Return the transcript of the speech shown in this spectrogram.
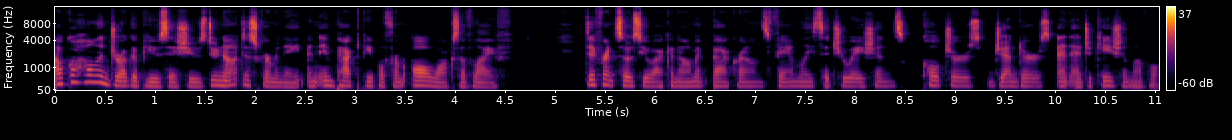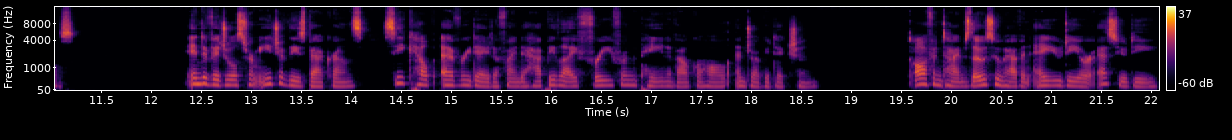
Alcohol and drug abuse issues do not discriminate and impact people from all walks of life. Different socioeconomic backgrounds, family situations, cultures, genders, and education levels. Individuals from each of these backgrounds seek help every day to find a happy life free from the pain of alcohol and drug addiction. Oftentimes, those who have an AUD or SUD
